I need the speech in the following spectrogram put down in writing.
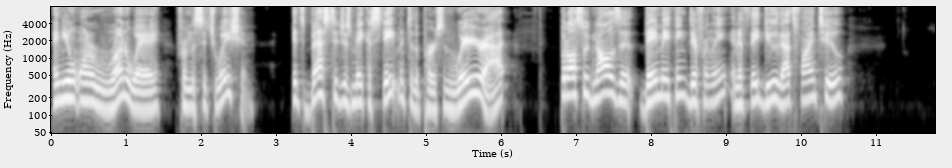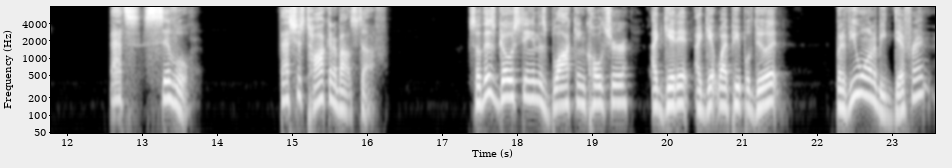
and you don't want to run away from the situation. It's best to just make a statement to the person where you're at, but also acknowledge that they may think differently. And if they do, that's fine too. That's civil. That's just talking about stuff. So, this ghosting and this blocking culture, I get it. I get why people do it. But if you want to be different,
